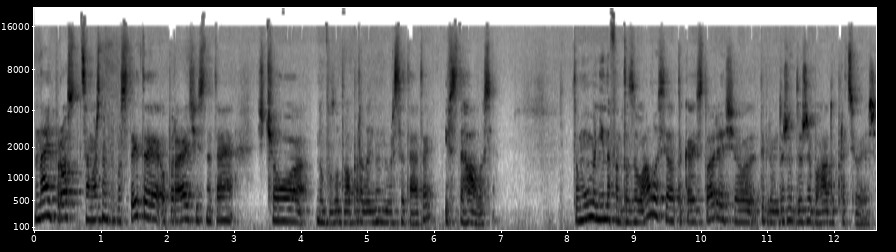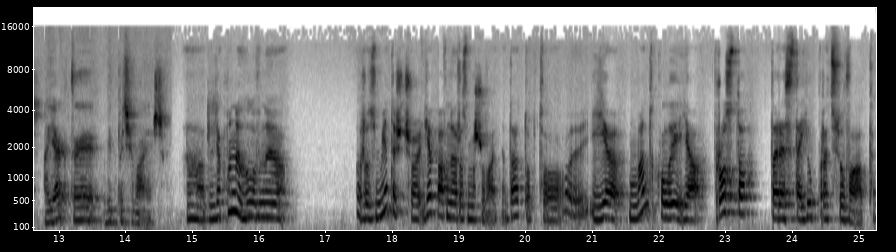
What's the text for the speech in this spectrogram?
Ну, навіть просто це можна пропустити, опираючись на те, що ну, було два паралельні університети, і встигалося. Тому мені нафантазувалася така історія, що ти прям дуже-дуже багато працюєш. А як ти відпочиваєш? Для мене головне розуміти, що є певне розмежування. Да? Тобто е, є момент, коли я просто перестаю працювати.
